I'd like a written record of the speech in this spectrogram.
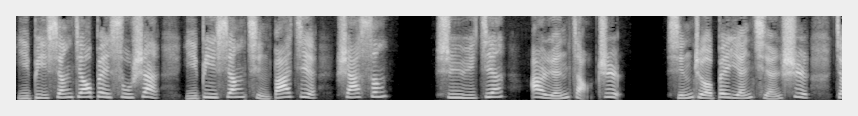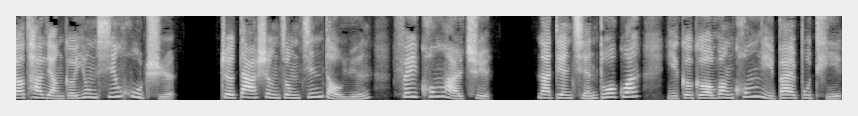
一壁相交备素膳，一壁相请八戒、沙僧。须臾间，二人早至。行者备言前事，教他两个用心护持。这大圣纵筋斗云，飞空而去。那殿前多官，一个个望空礼拜不提。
